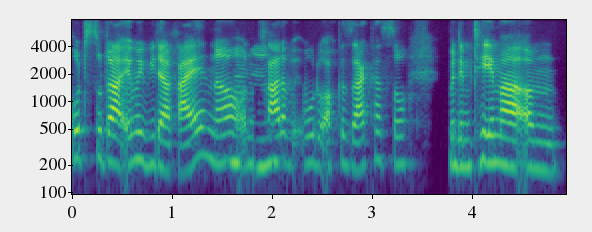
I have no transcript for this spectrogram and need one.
rutschst du da irgendwie wieder rein, ne? Mhm. Und gerade, wo du auch gesagt hast, so mit dem Thema ähm,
